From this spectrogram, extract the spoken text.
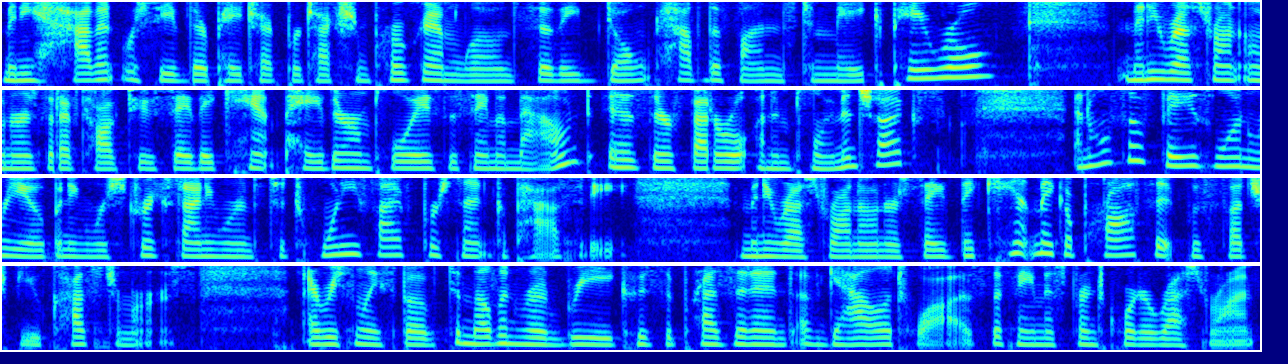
Many haven't received their Paycheck Protection Program loans, so they don't have the funds to make payroll. Many restaurant owners that I've talked to say they can't pay their employees the same amount as their federal unemployment checks. And also, phase one reopening restricts dining rooms to 25% capacity. Many restaurant owners say they can't make a profit with such few customers. I recently spoke to Melvin Rodrigue, who's the president of Galatoire's, the famous French Quarter restaurant.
